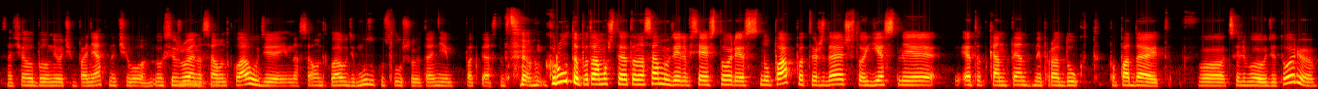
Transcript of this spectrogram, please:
Сначала было не очень понятно, чего. Ну, сижу я на SoundCloud, и на SoundCloud музыку слушают, а не подкасты в целом. Круто, потому что это на самом деле вся история с Снупап подтверждает, что если этот контентный продукт попадает в целевую аудиторию,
